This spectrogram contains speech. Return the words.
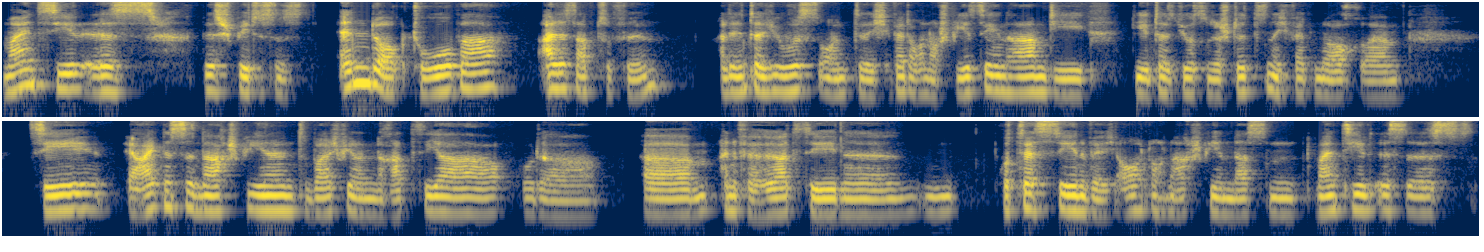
Mein Ziel ist, bis spätestens Ende Oktober alles abzufilmen. Alle Interviews und ich werde auch noch Spielszenen haben, die die Interviews unterstützen. Ich werde noch ähm, zehn Ereignisse nachspielen, zum Beispiel eine Razzia oder ähm, eine Verhörszene, Prozessszene werde ich auch noch nachspielen lassen. Mein Ziel ist es,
